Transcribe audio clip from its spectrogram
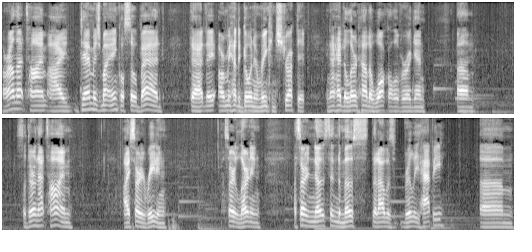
Around that time, I damaged my ankle so bad that the army had to go in and reconstruct it, and I had to learn how to walk all over again. Um, so during that time, I started reading, I started learning, I started noticing the most that I was really happy um,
